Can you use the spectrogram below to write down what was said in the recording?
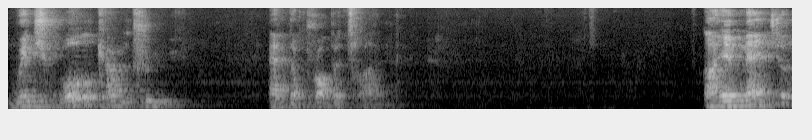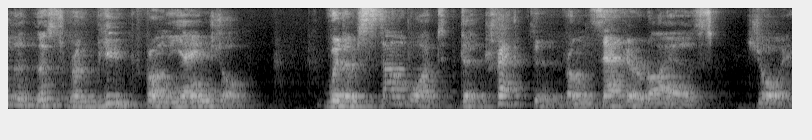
which will come true at the proper time. I imagine that this rebuke from the angel would have somewhat detracted from Zechariah's joy.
